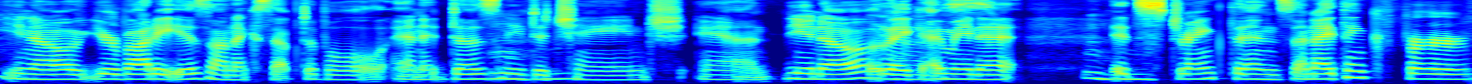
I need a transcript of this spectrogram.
you know, your body is unacceptable and it does need to Mhm. change. And, you know, like, I mean, it, Mm-hmm. it strengthens. And I think for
